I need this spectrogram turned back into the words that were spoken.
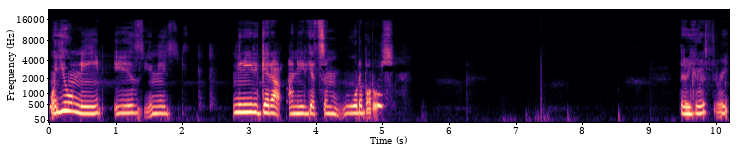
What you'll need is you need you need to get out I need to get some water bottles. There we go, three.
